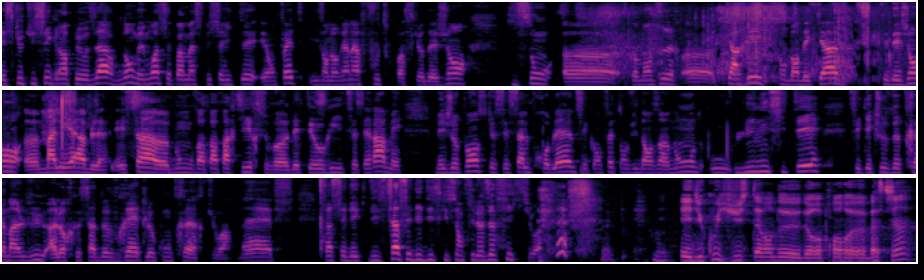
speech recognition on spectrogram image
est-ce que tu sais grimper aux arbres? Non, mais moi c'est pas ma spécialité. Et en fait, ils en ont rien à foutre parce que des gens qui sont euh, comment dire euh, carrés, qui sont dans des cases, c'est des gens euh, malléables. Et ça, bon, on va pas partir sur des théories, etc. Mais mais je pense que c'est ça le problème, c'est qu'en fait on vit dans un monde où l'unicité c'est quelque chose de très mal vu, alors que ça devrait être le contraire, tu vois. Ça c'est des des discussions philosophiques, tu vois. Et du coup, juste avant de, reprendre Bastien,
